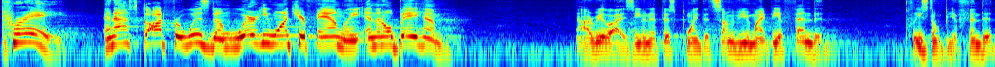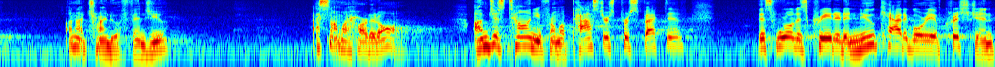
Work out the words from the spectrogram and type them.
Pray and ask God for wisdom where He wants your family and then obey Him. Now, I realize even at this point that some of you might be offended. Please don't be offended. I'm not trying to offend you. That's not my heart at all. I'm just telling you from a pastor's perspective, this world has created a new category of Christian.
